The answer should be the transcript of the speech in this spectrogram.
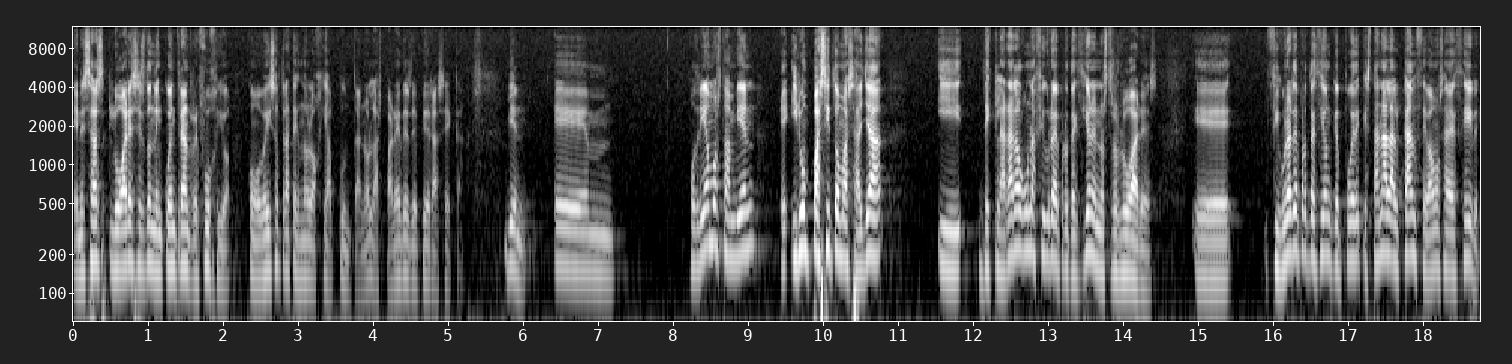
En esos lugares es donde encuentran refugio. Como veis, otra tecnología punta, ¿no? las paredes de piedra seca. Bien, em, podríamos también eh, ir un pasito más allá y declarar alguna figura de protección en nuestros lugares. Eh, figuras de protección que, puede, que están al alcance, vamos a decir,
